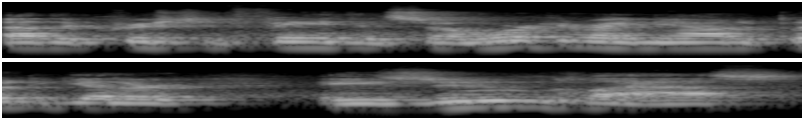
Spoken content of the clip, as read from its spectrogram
of the Christian faith. And so I'm working right now to put together a Zoom class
